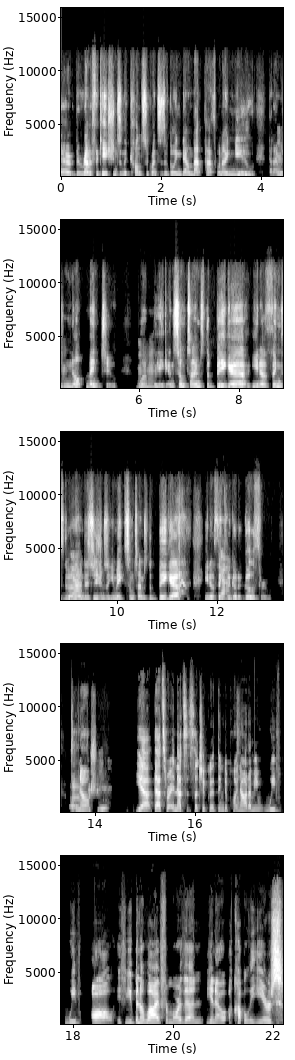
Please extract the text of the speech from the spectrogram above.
uh, the ramifications and the consequences of going down that path when I knew that I was mm-hmm. not meant to were mm-hmm. big and sometimes the bigger you know things yeah. and decisions that you make sometimes the bigger you know things yeah. we got to go through um, no. for sure yeah that's right and that's such a good thing to point out i mean we've we've all if you've been alive for more than you know a couple of years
